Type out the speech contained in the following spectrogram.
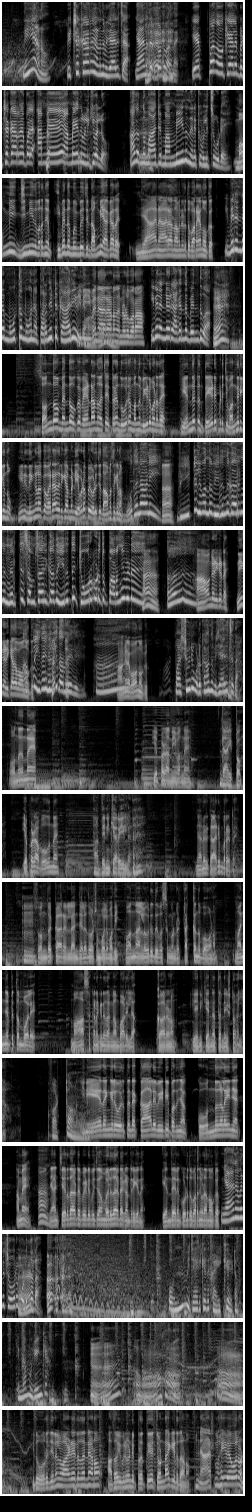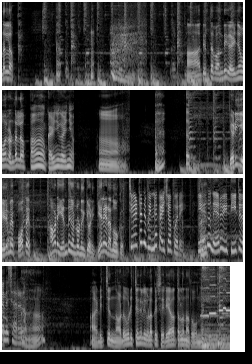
നീയാണോ? ഭിക്ഷക്കാരനാണെന്ന് വിചാരിച്ച ഞാനിത് എടുത്തോണ്ട് വന്നേ. എപ്പോ നോക്കിയാലും ഭിക്ഷക്കാരനെ പോലെ അമ്മേ അമ്മേന്ന് വിളിക്കുമല്ലോ അതൊന്നും മാറ്റി മമ്മീന്ന് നിനക്ക് വിളിച്ചുകൂടെ. മമ്മി ജിമ്മി എന്ന് പറഞ്ഞ് ഇവന്റെ മുമ്പ് വെച്ച് ഡമ്മി ആക്കാതെ ഞാൻ ആരാന്ന് അവന്റെ അടുത്ത് പറയാൻ നോക്ക്. ഇവൻ എന്റെ മൂത്ത മോനാ പറഞ്ഞിട്ട് കാര്യമില്ല. ഇവൻ ആരാണെന്ന് എന്നോട് പറ. ഇവൻ എന്റെ ഒരു അകന്ന ബന്ധുവാ സ്വന്തം സ്വന്തവും ബന്ധവും ഒക്കെ വേണ്ടാന്ന് വെച്ച ഇത്രയും ദൂരം വന്ന് വീട് പണിതേ. എന്നിട്ടും തേടി പിടിച്ച് വന്നിരിക്കുന്നു. ഇനി നിങ്ങളൊക്കെ വരാതിരിക്കാൻ വേണ്ടി എവിടെ പോയി ഒളിച്ച് താമസിക്കണം? മുതലാളി ആ. വീട്ടിൽ വന്ന വിരുന്നുകാരന് നിർത്തി സംസാരിക്കാതെ ഇരുത്തി ചോറ് കൊടുത്ത് പറഞ്ഞു വിട്. ആ. ആ. ആ, അവൻ കഴിക്കട്ടെ. നീ കഴിക്കാതെ പോകാൻ നോക്ക്. അപ്പൊ ഇതെനിക്ക് തന്നേര് ആ, അങ്ങനെ പോകാൻ നോക്ക്. പശുവിന് കൊടുക്കാന്ന് വിചാരിച്ചതാ. ഒന്ന് നിന്നേ. എപ്പോഴാ നീ വന്നേ? ഇതാ ഇപ്പം. എപ്പോഴാ പോകുന്നേ? അതെനിക്കറിയില്ല. ഞാനൊരു കാര്യം പറയട്ടെ. ഉം. സ്വന്തക്കാരെല്ലാം ജലദോഷം പോലെ മതി. വന്നാൽ ഒരു ദിവസം കൊണ്ട് ടക്കെന്ന് പോകണം. മഞ്ഞപ്പിത്തം പോലെ മാസക്കണക്കിന് തങ്ങാൻ പാടില്ല. കാരണം എനിക്ക് എന്നെ തന്നെ ഇഷ്ടമല്ല. വട്ടാണ് ഇനി ഏതെങ്കിലും ഒരുത്തിന്റെ കാൽ വീട്ടിൽ പതിഞ്ഞ കൊന്നുകളയും ഞാൻ. അമ്മേ ഞാൻ ചെറുതായിട്ട് പേടിപ്പിച്ച് അവൻ വലുതായിട്ടാ കണ്ടിരിക്കുന്നത് എന്തേലും കൊടുത്ത് പറഞ്ഞു വിടാൻ നോക്ക്. ഞാൻ അവന് ചോറ് കൊടുത്തടാ. ഒന്നും വിചാരിക്കാതെ കഴിക്കുക കേട്ടോ. എന്നാ മുരിങ്ങിക്ക. ആ. ഇത് ഒറിജിനൽ വാഴയുടെ തന്നെയാണോ? അതോ ഇവന് വേണ്ടി പ്രത്യേകിച്ച് ഉണ്ടാക്കിയെടുത്താണോ? നാഷണൽ ഹൈവേ പോലെ ഉണ്ടല്ലോ. ആദ്യത്തെ പന്തി കഴിഞ്ഞ പോലെ ഉണ്ടല്ലോ. ആ കഴിഞ്ഞു കഴിഞ്ഞു. എടി എരുമേ പോത്തെ. അവിടെ എന്ത് കണ്ടോണ്ട് നിൽക്കോടി ഇലയിടാ നോക്ക്. ചേട്ടന് പിന്നെ കഴിച്ചാ പോരെ. ഏത് നേരം ഈ തീറ്റ തന്നെ ശരണം. അടിച്ച് നടുപിടിച്ചെങ്കിൽ ഇവളൊക്കെ ശരിയാവത്തുള്ളെന്നാ തോന്നുന്നത്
